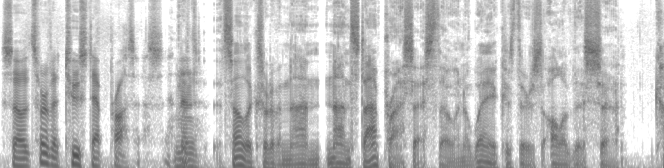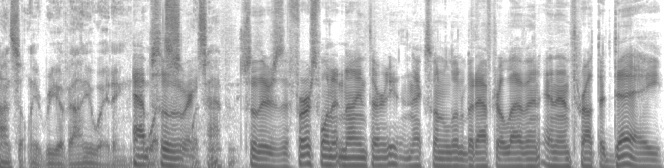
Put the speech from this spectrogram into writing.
So it's sort of a two-step process. And then It sounds like sort of a non non-stop process, though, in a way, because there's all of this uh, constantly reevaluating Absolutely. what's, what's happening. So there's the first one at 9:30, the next one a little bit after 11, and then throughout the day,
